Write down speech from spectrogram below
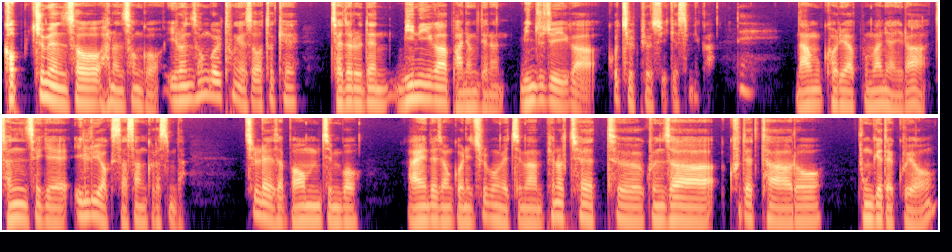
겁주면서 하는 선거. 이런 선거를 통해서 어떻게 제대로 된 민의가 반영되는 민주주의가 꽃을 피울 수 있겠습니까? 네. 남코리아뿐만이 아니라 전 세계 인류 역사상 그렇습니다. 칠레에서 범진보 아인데 정권이 출범했지만 피노체트 군사 쿠데타로 붕괴됐고요.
